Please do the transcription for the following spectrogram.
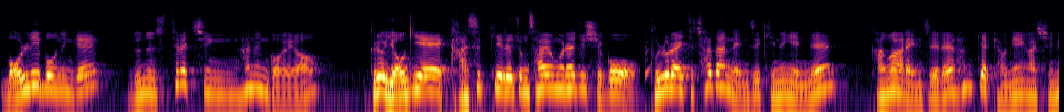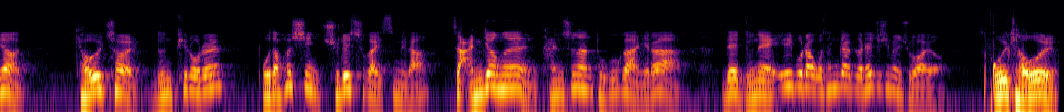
멀리 보는 게 눈은 스트레칭 하는 거예요. 그리고 여기에 가습기를 좀 사용을 해주시고 블루라이트 차단 렌즈 기능이 있는 강화 렌즈를 함께 병행하시면 겨울철 눈 피로를 보다 훨씬 줄일 수가 있습니다. 자, 안경은 단순한 도구가 아니라 내 눈의 일부라고 생각을 해주시면 좋아요. 올 겨울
